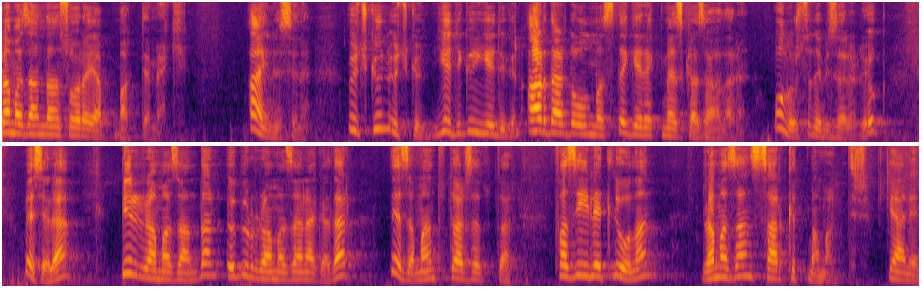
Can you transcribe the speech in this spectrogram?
Ramazan'dan sonra yapmak demek. Aynısını. 3 gün 3 gün, 7 gün 7 gün. Ard arda olması da gerekmez kazaların. Olursa da bir zararı yok. Mesela bir Ramazan'dan öbür Ramazan'a kadar ne zaman tutarsa tutar. Faziletli olan Ramazan sarkıtmamaktır. Yani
